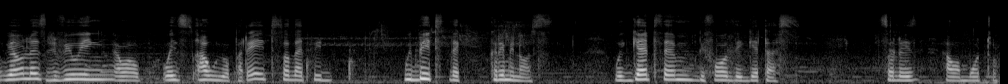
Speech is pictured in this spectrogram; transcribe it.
So we are always reviewing our ways, how we operate so that we, we beat the criminals. We get them before they get us. It's always our motto.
